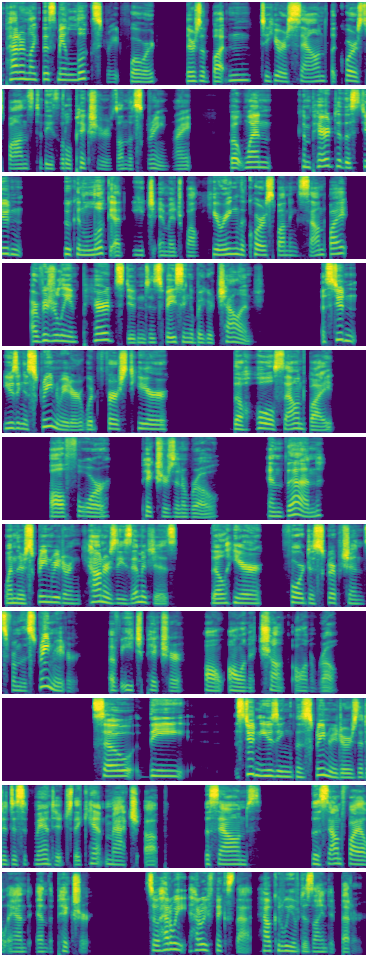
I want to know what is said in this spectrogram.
A pattern like this may look straightforward. There's a button to hear a sound that corresponds to these little pictures on the screen, right? But when compared to the student who can look at each image while hearing the corresponding sound bite, our visually impaired student is facing a bigger challenge. A student using a screen reader would first hear the whole sound bite, all four pictures in a row, and then when their screen reader encounters these images, they'll hear four descriptions from the screen reader of each picture all, all in a chunk, all in a row. So the student using the screen reader is at a disadvantage. They can't match up the sounds, the sound file and and the picture. So how do we how do we fix that? How could we have designed it better?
